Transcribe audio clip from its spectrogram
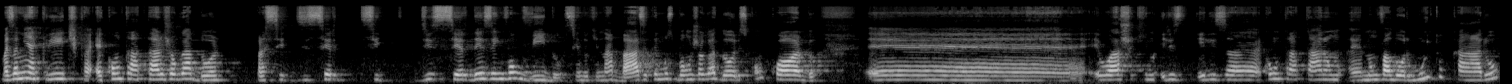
Mas a minha crítica é contratar jogador para se, ser, se, de ser desenvolvido, sendo que na base temos bons jogadores, concordo. É, eu acho que eles, eles é, contrataram é, num valor muito caro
